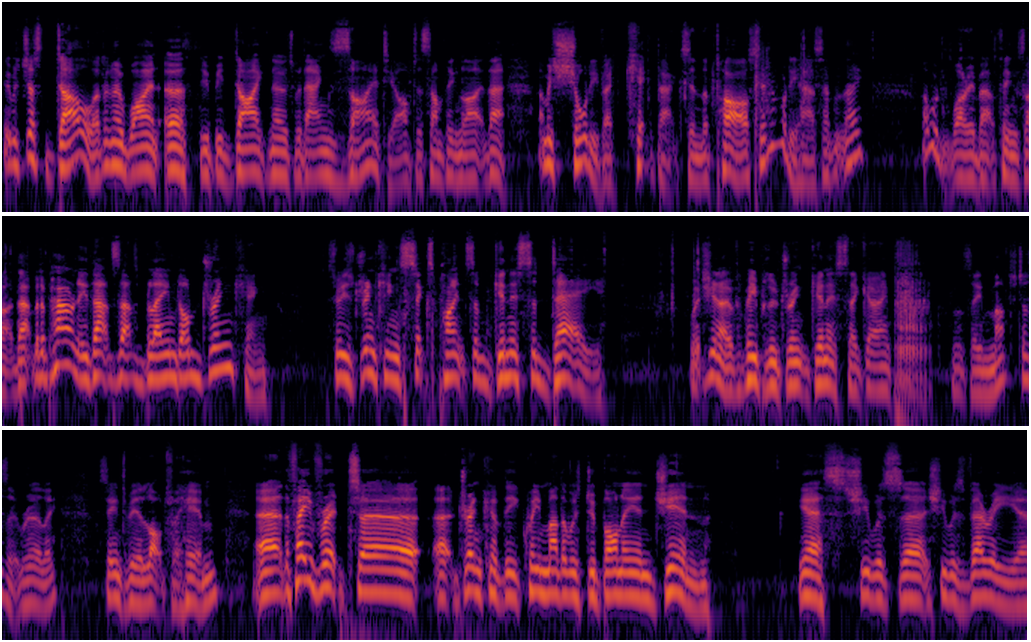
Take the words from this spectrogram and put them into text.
It was just dull. I don't know why on earth you'd be diagnosed with anxiety after something like that. I mean, surely you've had kickbacks in the past. Everybody has, haven't they? I wouldn't worry about things like that. But apparently that's, that's blamed on drinking. So he's drinking six pints of Guinness a day. Which, you know, for people who drink Guinness, they're going, doesn't seem much, does it, really? Seemed to be a lot for him. Uh, the favourite uh, uh, drink of the Queen Mother was Dubonnet and gin. Yes, she was, uh, she was very, uh,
